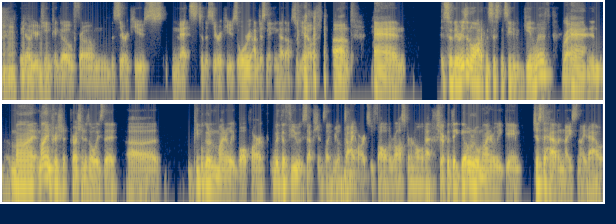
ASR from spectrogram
Mhm, you know, mhm, your mhm. team can go from the Syracuse Mets to the Syracuse, or I'm just making that up. So, you know, um, and so there isn't a lot of consistency to begin with. Right. And my my impression impression is always that uh, people go to the minor league ballpark with a few exceptions, like real diehards who follow the roster and all that. Sure. But they go to a minor league game just to have a nice night out.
